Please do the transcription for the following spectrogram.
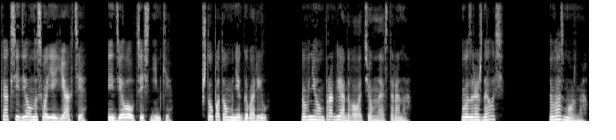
Как сидел на своей яхте и делал те снимки. Что потом мне говорил. В нем проглядывала темная сторона. Возрождалась? Возможно.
